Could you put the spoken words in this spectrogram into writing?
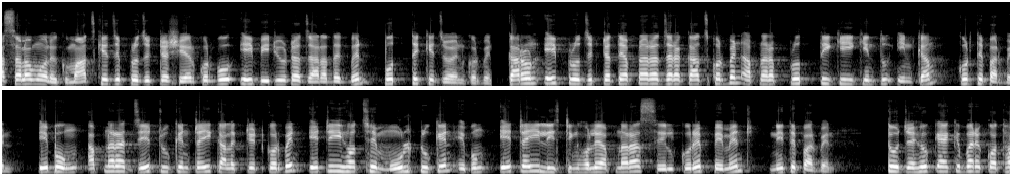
আসসালামু আলাইকুম। আজকে যে প্রজেক্টটা শেয়ার করব, এই ভিডিওটা যারা দেখবেন, প্রত্যেককে জয়েন করবেন। কারণ এই প্রজেক্টটাতে আপনারা যারা কাজ করবেন, আপনারা প্রত্যেকেই কিন্তু ইনকাম করতে পারবেন। এবং আপনারা যে টোকেনটাই কালেক্টেড করবেন, এটাই হচ্ছে মূল টোকেন এবং এটাই লিস্টিং হলে আপনারা সেল করে পেমেন্ট নিতে পারবেন। তো যাই হোক, একেবারে কথা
